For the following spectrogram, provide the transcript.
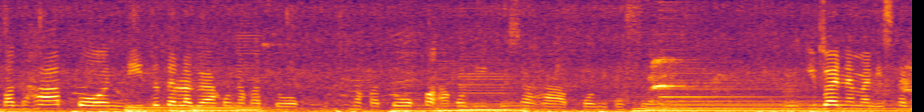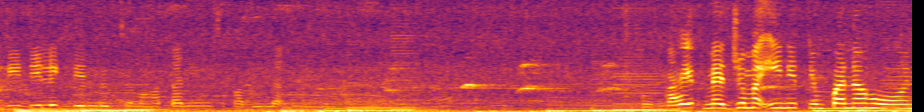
paghapon dito talaga ako nakatok nakatoka ako dito sa hapon kasi yung iba naman is nagdidilig din doon sa mga tanim sa kabila ng mga ano. So, kahit medyo mainit yung panahon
